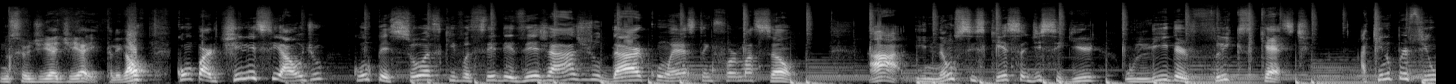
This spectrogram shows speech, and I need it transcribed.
no seu dia a dia aí, tá legal? Compartilhe esse áudio com pessoas que você deseja ajudar com esta informação. Ah, e não se esqueça de seguir o Líder Flixcast. Aqui no perfil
